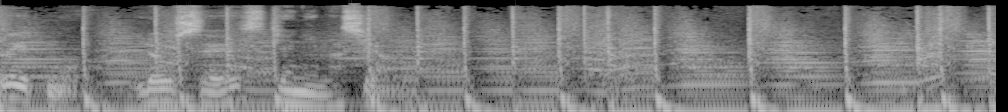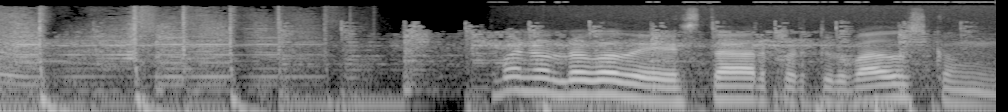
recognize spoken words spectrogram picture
Ritmo, luces y animación. Bueno, luego de estar perturbados con,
